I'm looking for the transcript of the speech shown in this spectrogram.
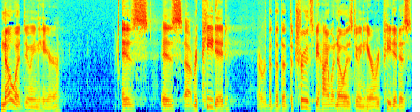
Noah doing here is, is uh, repeated, or the, the, the, truths behind what Noah is doing here repeated as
